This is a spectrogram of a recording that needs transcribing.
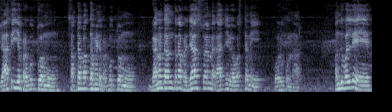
జాతీయ ప్రభుత్వము చట్టబద్ధమైన ప్రభుత్వము గణతంత్ర ప్రజాస్వామ్య రాజ్య వ్యవస్థని కోరుకున్నారు. అందువల్లే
